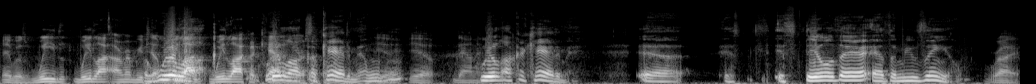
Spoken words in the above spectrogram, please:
It was we we Lock I remember you telling Wheelock. me Wheelock Academy. or Wheelock. Academy, mhm. Yeah, yeah, down in Wheelock Academy. Uh, it's, it's still there as a museum. right,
